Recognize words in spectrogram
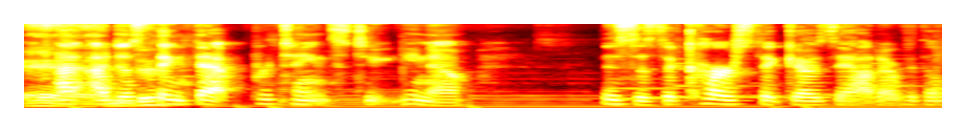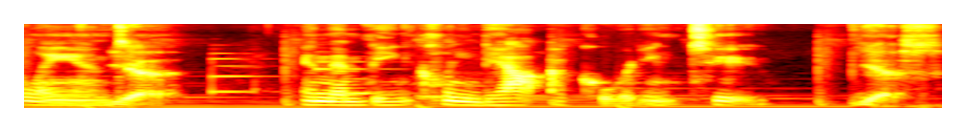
and I, I just think that pertains to, you know, this is a curse that goes out over the land yeah, and then being cleaned out according to yes,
